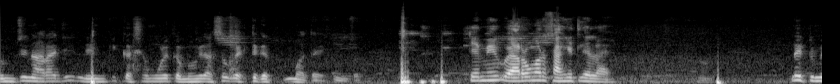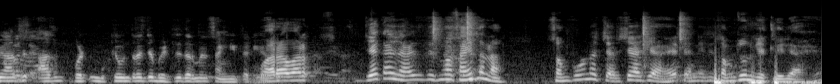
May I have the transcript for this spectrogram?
तुमची नाराजी नेमकी कशामुळे कमी होईल असं व्यक्तिगत मत आहे तुमचं? ते मी वारंवार सांगितलेलं आहे. नाही तुम्ही आज आज मुख्यमंत्र्यांच्या भेटी दरम्यान सांगितलं की वारंवार जे काही झालं ते तुम्हाला सांगितलं ना संपूर्ण चर्चा जी आहे त्यांनी ती समजून घेतलेली आहे.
